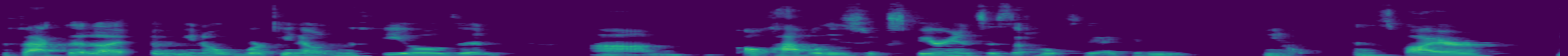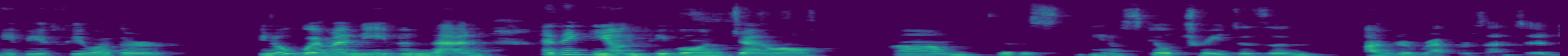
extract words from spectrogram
the fact that I'm, you know, working out in the field and um, I'll have all these experiences that hopefully I can, you know, inspire maybe a few other, you know, women, even men. I think young people in general um, for this, you know, skilled trades is an underrepresented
